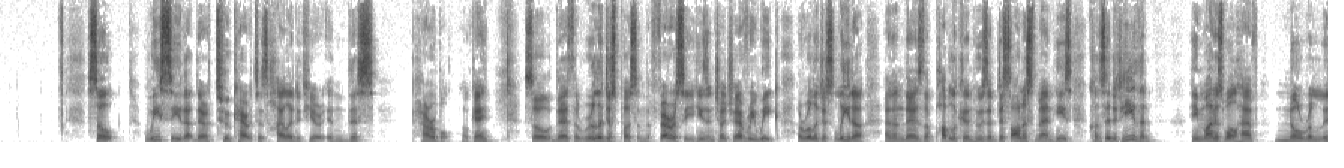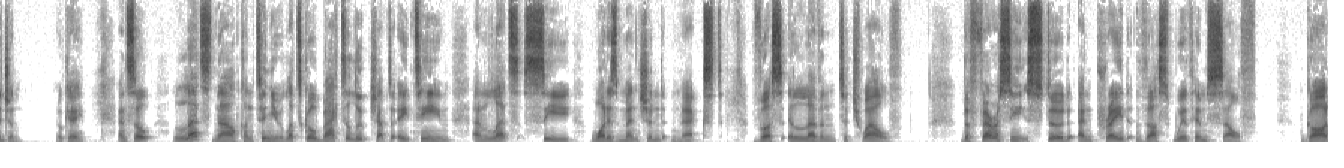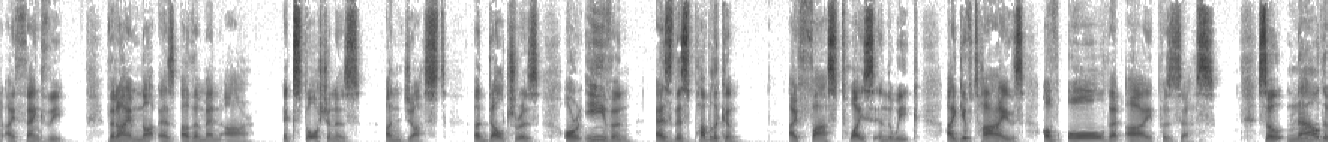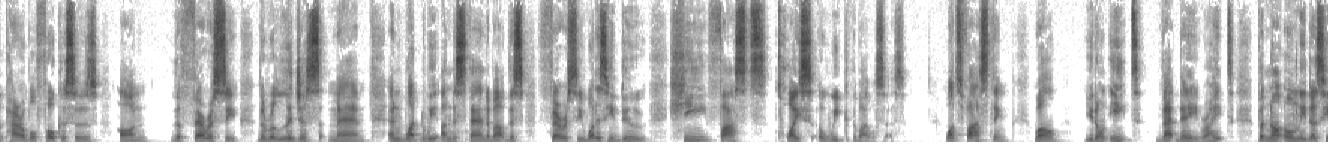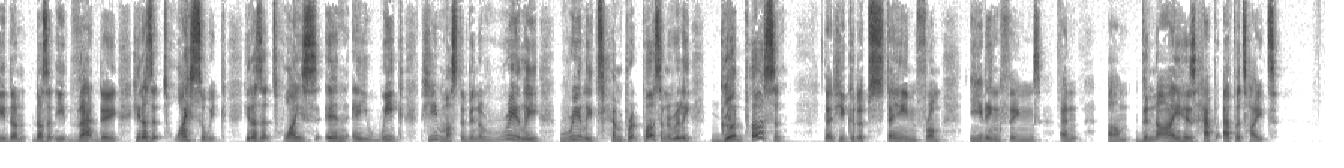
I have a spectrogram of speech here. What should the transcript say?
So we see that there are two characters highlighted here in this parable, okay? So there's the religious person, the Pharisee, he's in church every week, a religious leader, and then there's the publican who's a dishonest man, he's considered heathen. He might as well have no religion, okay? And so let's now continue. Let's go back to Luke chapter 18 and let's see what is mentioned next. Verse 11 to 12. The Pharisee stood and prayed thus with himself God, I thank thee that I am not as other men are, extortioners, unjust, adulterers, or even as this publican. I fast twice in the week. I give tithes of all that I possess. So now the parable focuses on the Pharisee, the religious man. And what do we understand about this Pharisee? What does he do? He fasts twice a week, the Bible says. What's fasting? Well, you don't eat that day, right? But not only does he done, doesn't eat that day, he does it twice a week. He does it twice in a week. He must have been a really, really temperate person, a really good person, that he could abstain from eating things and um, deny his hap- appetite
